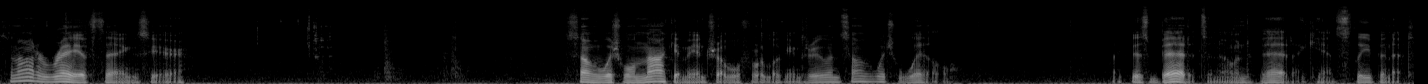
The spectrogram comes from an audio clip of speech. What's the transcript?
it's an odd array of things here. Some of which will not get me in trouble for looking through, and some of which will. Like this bed, it's an owned bed. I can't sleep in it.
